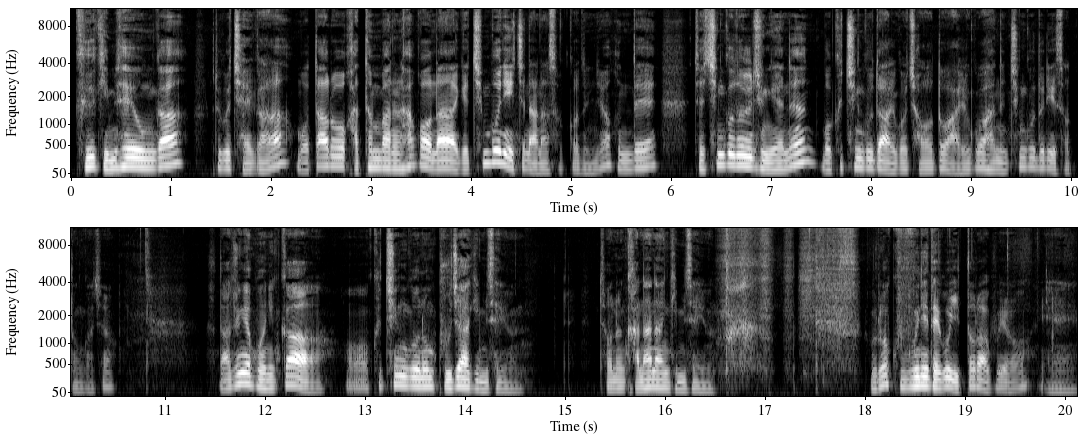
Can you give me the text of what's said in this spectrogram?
그 김세윤과 그리고 제가 뭐 따로 같은 반을 하거나 이게 친분이 있진 않았었거든요. 근데 제 친구들 중에는 뭐 그 친구도 알고 저도 알고 하는 친구들이 있었던 거죠. 나중에 보니까 어, 그 친구는 부자 김세윤, 저는 가난한 김세윤. 으로 구분이 되고 있더라고요. 예.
